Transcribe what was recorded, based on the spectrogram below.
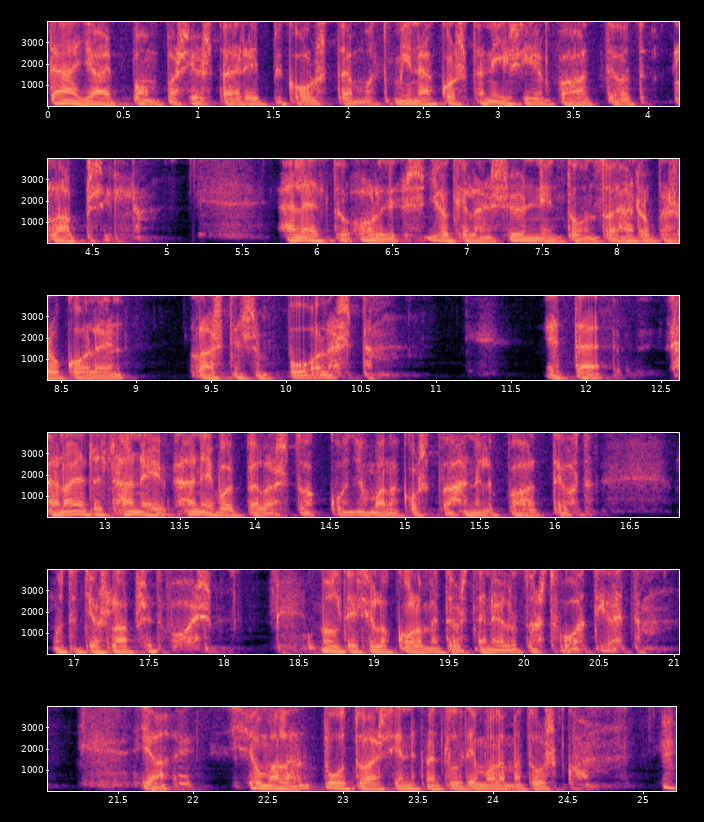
tämä jae pomppasi jostain rippikoulusta, mutta minä kostan isien pahatteot lapsille. Hänellä oli jokinlainen synnin tunto ja hän rupesi rukoilemaan lastensa puolesta. Että hän ajatteli, että hän ei, hän ei voi pelastua, kun Jumala kostaa hänelle pahat mutta että jos lapset vois. Me oltiin silloin 13-14-vuotiaita. Ja Jumala puuttui asiaan, että me tultiin molemmat uskoon. Ja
